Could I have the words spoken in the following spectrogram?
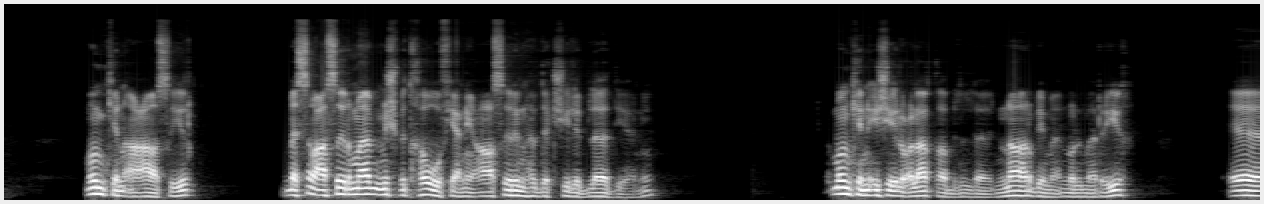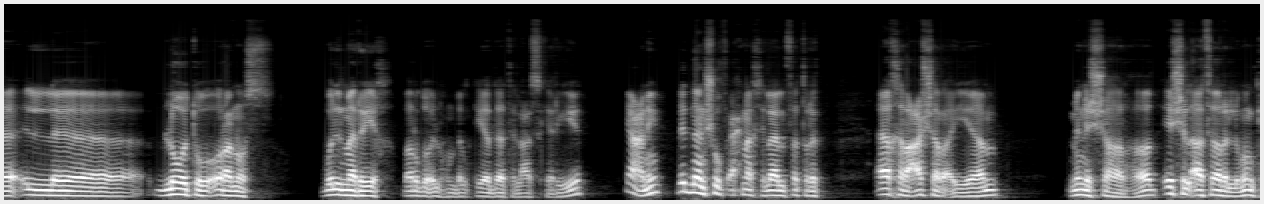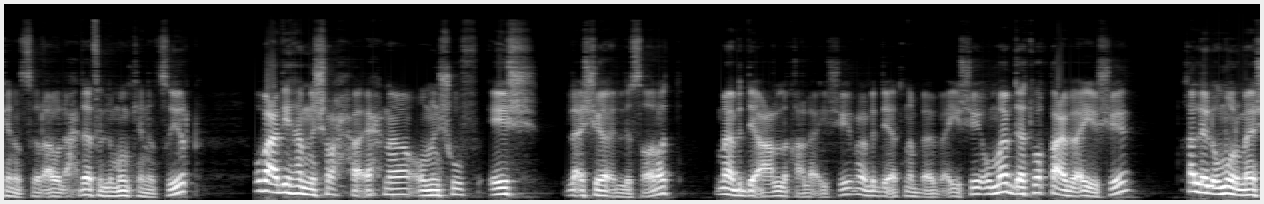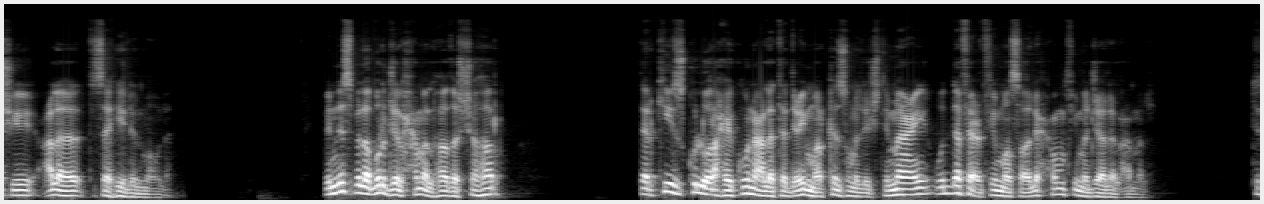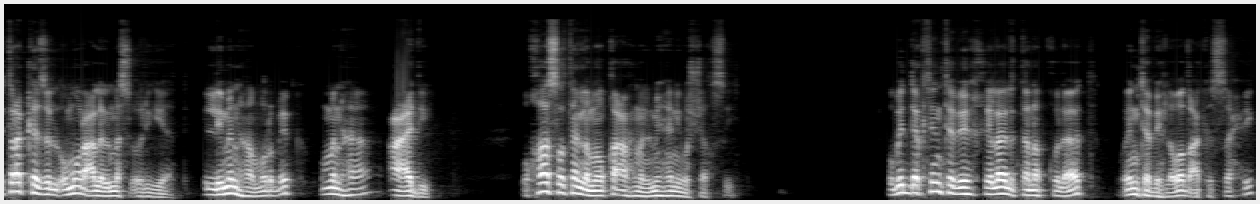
ممكن أعاصير. بس أعاصير ما مش بتخوف يعني أعاصير إنها بدها تشيل بلاد يعني. ممكن إشي له علاقة بالنار بما إنه المريخ. آه، بلوتو أورانوس والمريخ برضو إلهم بالقيادات العسكرية. يعني بدنا نشوف إحنا خلال فترة آخر عشر أيام من الشهر هذا إيش الآثار اللي ممكن تصير أو الأحداث اللي ممكن تصير. وبعديها بنشرحها إحنا وبنشوف إيش الأشياء اللي صارت. ما بدي أعلق على أي شيء ما بدي أتنبأ بأي شيء وما بدي أتوقع بأي شيء. خلي الأمور ماشي على تسهيل المولى. بالنسبة لبرج الحمل هذا الشهر تركيز كله راح يكون على تدعيم مركزهم الاجتماعي والدفع في مصالحهم في مجال العمل. تتركز الأمور على المسؤوليات اللي منها مربك ومنها عادي وخاصة لموقعهم المهني والشخصي. وبدك تنتبه خلال التنقلات وانتبه لوضعك الصحي.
